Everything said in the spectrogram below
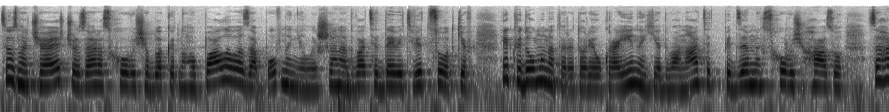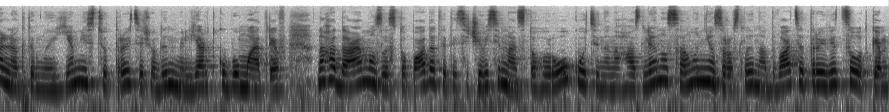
Це означає, що зараз сховища блакитного палива заповнені лише на 29%. Як відомо, на території України є 12 підземних сховищ газу загальною активною ємністю 31 мільярд кубометрів. Нагадаємо, з листопада 2018 року ціни на газ для населення зросли на 23%.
